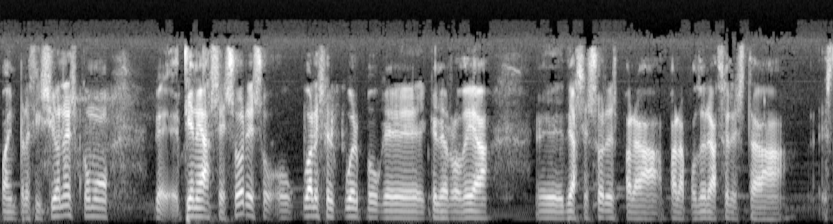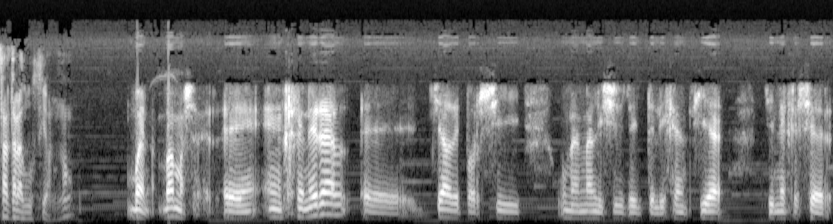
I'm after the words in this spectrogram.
a imprecisiones? ¿Cómo eh, tiene asesores o, cuál es el cuerpo que, le rodea eh, de asesores para, para poder hacer esta, esta traducción? ¿no? Bueno, vamos a ver. Eh, en general, eh, ya de por sí un análisis de inteligencia tiene que ser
